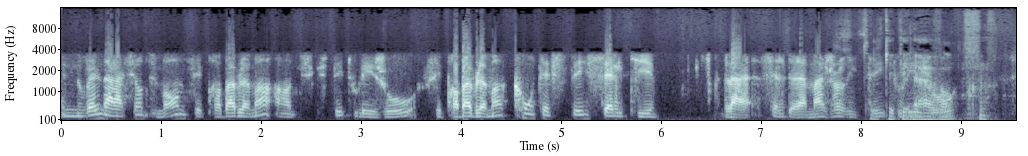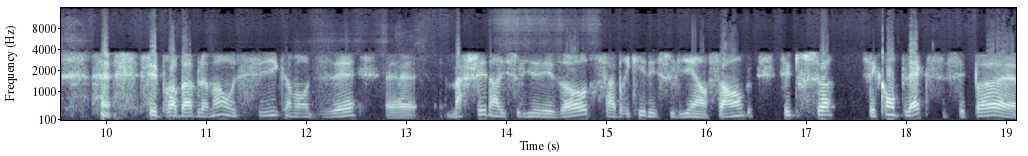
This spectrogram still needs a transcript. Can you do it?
une nouvelle narration du monde, c'est probablement en discuter tous les jours. C'est probablement contester celle qui est la, celle de la majorité qui tous était les là jours. avant. c'est probablement aussi, comme on disait, euh, marcher dans les souliers des autres, fabriquer des souliers ensemble. C'est tout ça. C'est complexe. C'est pas, euh,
